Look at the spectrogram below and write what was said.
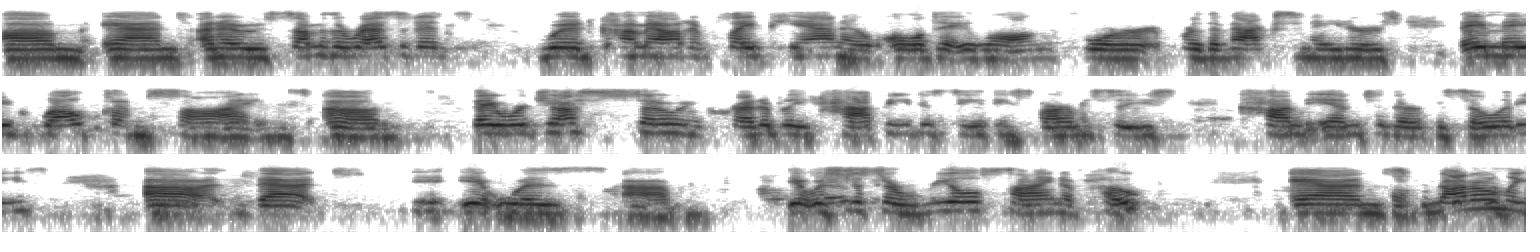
Um, and I know some of the residents would come out and play piano all day long for, for the vaccinators. They made welcome signs. Um, they were just so incredibly happy to see these pharmacies come into their facilities uh, that it was um, it was just a real sign of hope and not only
